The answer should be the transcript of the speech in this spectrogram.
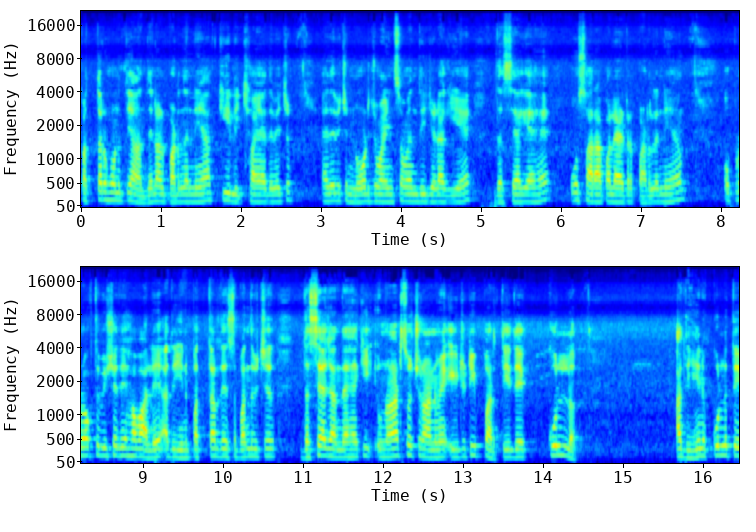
ਪੱਤਰ ਹੁਣ ਧਿਆਨ ਦੇ ਨਾਲ ਪੜ੍ਹ ਲੈਂਦੇ ਹਾਂ, ਕੀ ਲਿਖਿਆ ਹੋਇਆ ਇਹਦੇ ਵਿੱਚ। ਇਹਦੇ ਵਿੱਚ ਨੋਟ ਜੁਆਇਨ ਸੰਬੰਧੀ ਜਿਹੜਾ ਕੀ ਹੈ, ਦੱਸਿਆ ਗਿਆ ਹੈ, ਉਹ ਸਾਰਾ ਆਪਾਂ ਲੈਟਰ ਪੜ੍ਹ ਲੈਂਦੇ ਹਾਂ। ਉਪਰੋਕਤ ਵਿਸ਼ੇ ਦੇ ਹਵਾਲੇ ਅਧੀਨ ਪੱਤਰ ਦੇ ਸੰਬੰਧ ਵਿੱਚ ਦੱਸਿਆ ਜਾਂਦਾ ਹੈ ਕਿ 5994 ETT ਭਰਤੀ ਦੇ ਕੁੱਲ ਅਧੀਨ ਕੁੱਲ ਤੇ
